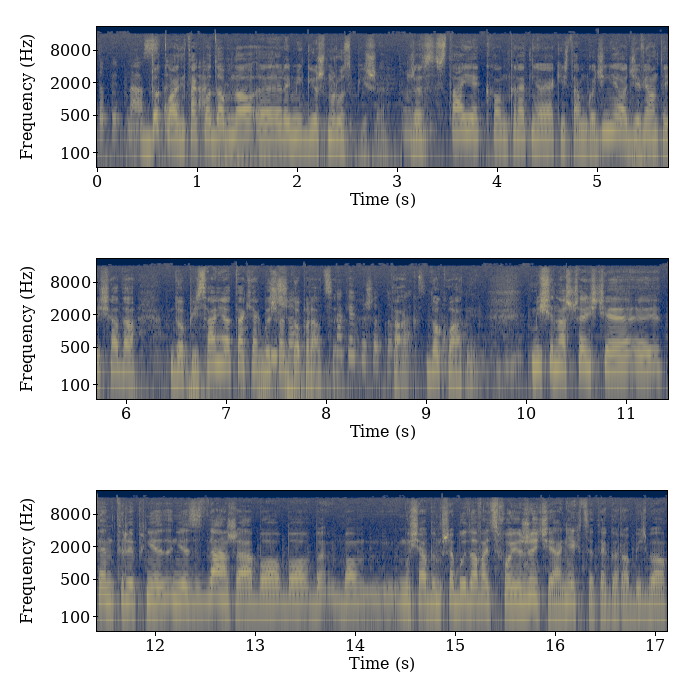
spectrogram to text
do 15. Dokładnie, tak, tak podobno e, Remigiusz Mróz pisze, mhm. że wstaje konkretnie o jakiejś tam godzinie, o 9 siada do pisania, tak jakby szedł do pracy. Tak jakby szedł do tak, pracy. Dokładnie. Mhm. Mi się na szczęście e, ten tryb nie, nie zdarza, bo, bo, bo musiałbym przebudować swoje życie, a nie chcę tego robić, bo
